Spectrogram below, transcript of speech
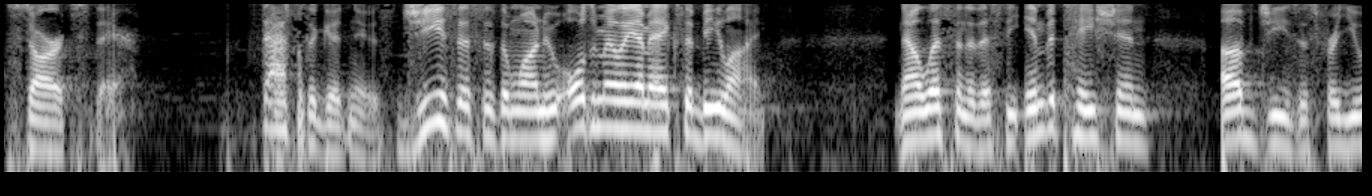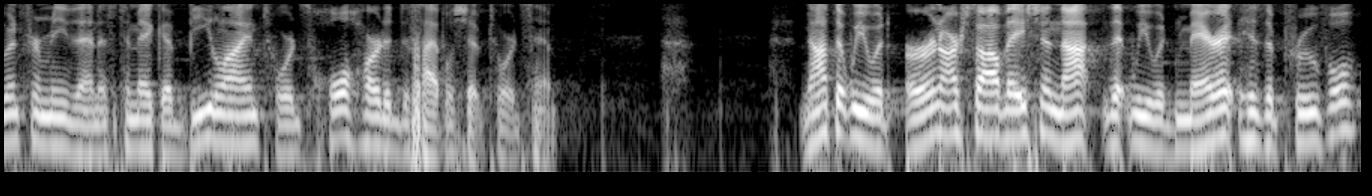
starts there. That's the good news. Jesus is the one who ultimately makes a beeline. Now, listen to this the invitation of Jesus for you and for me then is to make a beeline towards wholehearted discipleship towards Him. Not that we would earn our salvation, not that we would merit His approval,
